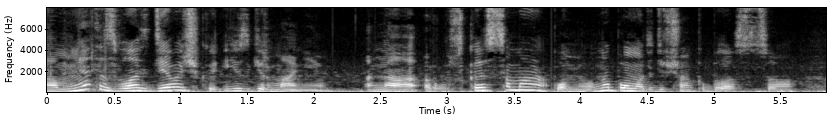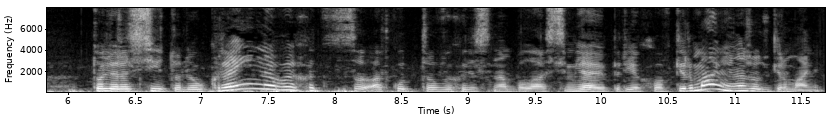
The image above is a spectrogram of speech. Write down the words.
А мне отозвалась девочка из Германии. Она русская сама, помню. Ну, по-моему, эта девчонка была с то ли России, то ли Украины выход, откуда-то выходец она была. Семья ее переехала в Германию, она живет в Германии.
